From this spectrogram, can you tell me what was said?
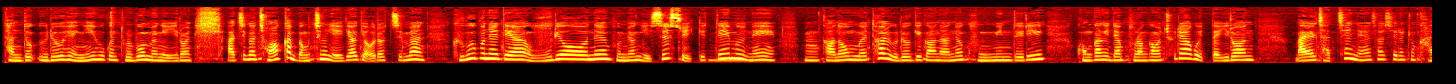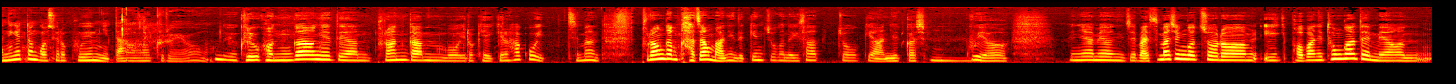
단독 의료행위 혹은 돌봄행위 이런 아직은 정확한 명칭을 얘기하기 어렵지만 그 부분에 대한 우려는 분명히 있을 수 있기 음. 때문에 음, 간호업무의 탈 의료기관하는 국민들이 건강에 대한 불안감을 초래하고 있다 이런 말 자체는 사실은 좀 가능했던 것으로 보입니다. 아, 그래요? 네, 그리고 건강에 대한 불안감 뭐 이렇게 얘기를 하고 있지만 불안감 가장 많이 느낀 쪽은 의사 쪽이 아닐까 싶고요. 음. 왜냐하면 이제 말씀하신 것처럼 이 법안이 통과되면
